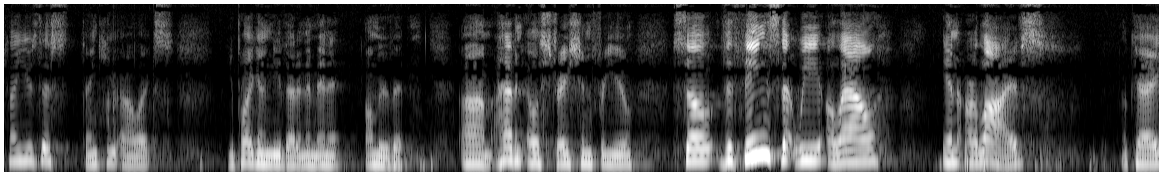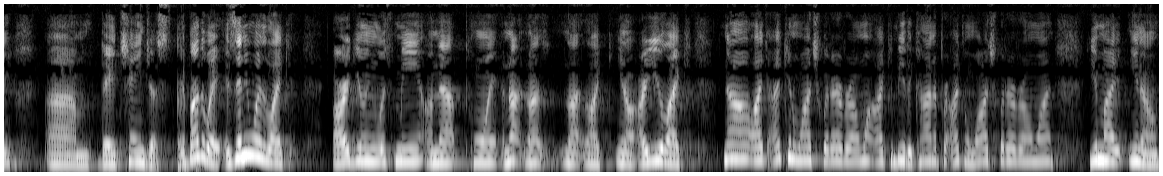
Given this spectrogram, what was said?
Can I use this? Thank you, Alex. You're probably going to need that in a minute. I'll move it. Um, I have an illustration for you. So, the things that we allow in our lives, okay, um, they change us. By the way, is anyone like arguing with me on that point? Not, not, not like, you know, are you like, no, like I can watch whatever I want. I can be the kind of person, I can watch whatever I want. You might, you know,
